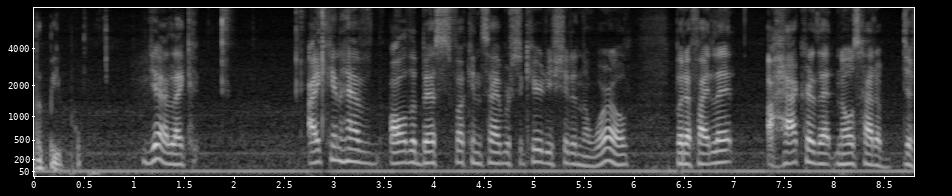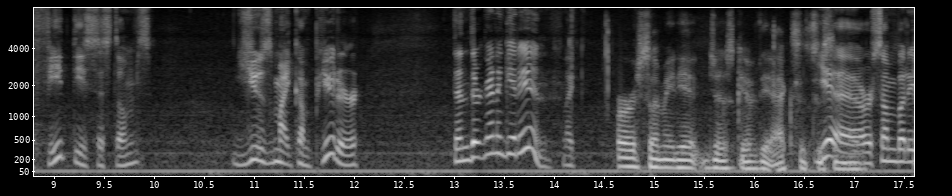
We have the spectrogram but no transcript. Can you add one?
The people. Yeah, like I can have all the best fucking cybersecurity shit in the world, but if I let a hacker that knows how to defeat these systems use my computer, then they're gonna get in. Like Or some idiot just give the access. To yeah, somebody. or somebody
